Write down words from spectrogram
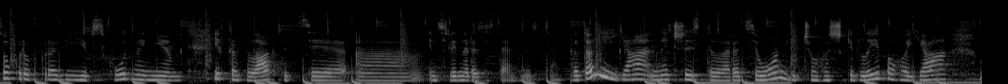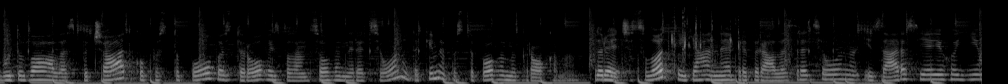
цукру в крові, в схудненні і в профілактиці е, інсулінорезистентності. В ітогі я не чистила раціон від чогось шкідливого. Я будувала спочатку поступово здоровий збалансований раціон такими поступовими кроками. До речі, солодке я не прибирала з раціону і зараз я його їм.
